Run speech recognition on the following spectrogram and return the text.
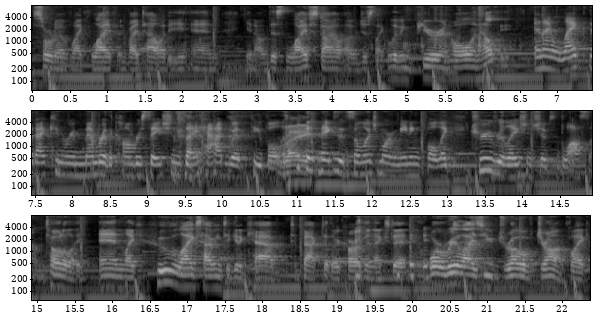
sort of like life and vitality and you know this lifestyle of just like living pure and whole and healthy. And I like that I can remember the conversations I had with people. Right. it makes it so much more meaningful. Like true relationships blossom. Totally. And like who likes having to get a cab to back to their car the next day or realize you drove drunk like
